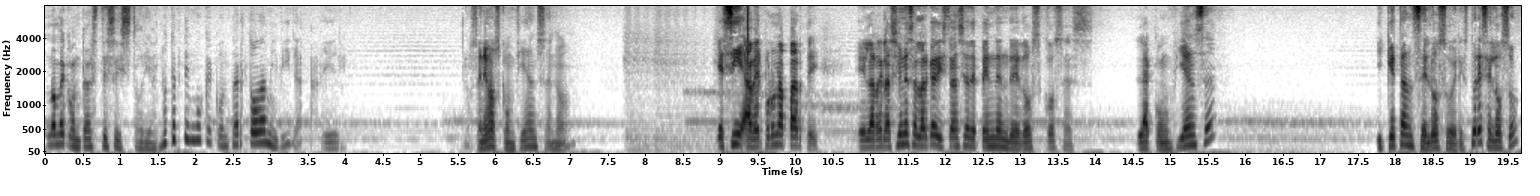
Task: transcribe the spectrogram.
no me contaste esa historia? No te tengo que contar toda mi vida. A ver. Nos tenemos confianza, ¿no? Que sí, a ver, por una parte, eh, las relaciones a larga distancia dependen de dos cosas. La confianza ¿Y qué tan celoso eres? ¿Tú eres celoso?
